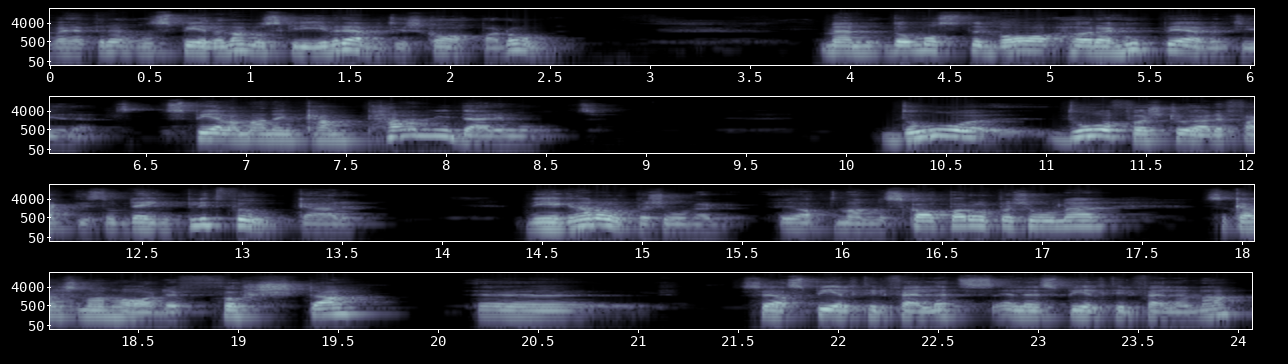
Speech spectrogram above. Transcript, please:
vad heter det, om spelaren då skriver äventyr skapar dem. Men de måste vara, höra ihop i äventyret. Spelar man en kampanj däremot då, då först tror jag det faktiskt ordentligt funkar med egna rollpersoner. Att man skapar rollpersoner så kanske man har det första eh, så jag, speltillfällets eller speltillfällena.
